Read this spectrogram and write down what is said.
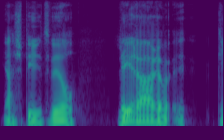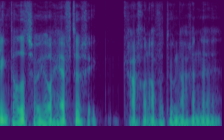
ja, spiritueel leraren. Eh, klinkt altijd zo heel heftig. Ik ga gewoon af en toe naar een,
